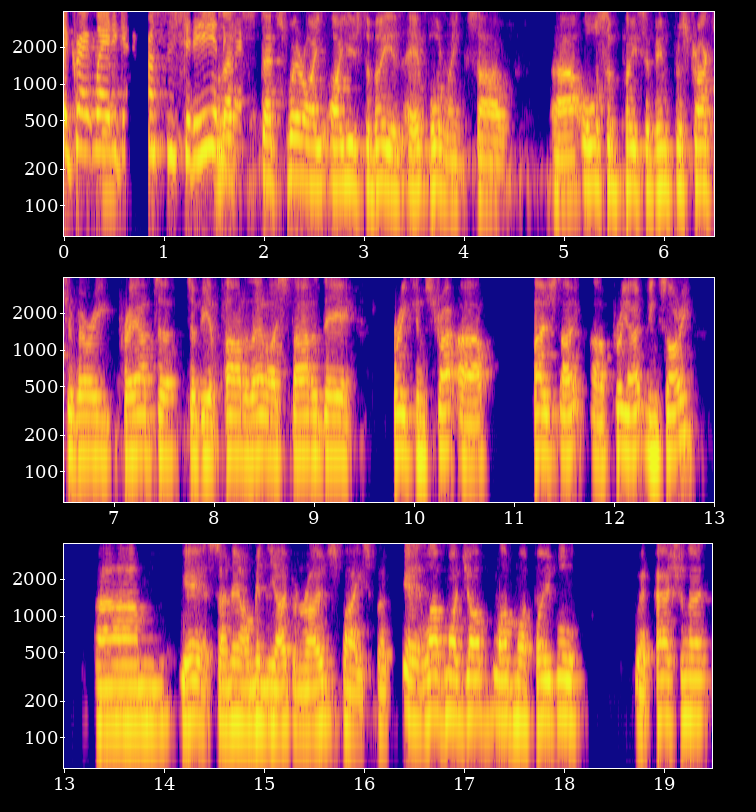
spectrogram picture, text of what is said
a great way to get across the city. Well, that's that's where I, I used to be at Airport Link. So uh, awesome piece of infrastructure. Very proud to, to be a part of that. I started there pre-construct, uh, post uh, pre-opening. Sorry. Um, yeah. So now I'm in the open road space. But yeah, love my job. Love my people. We're passionate.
